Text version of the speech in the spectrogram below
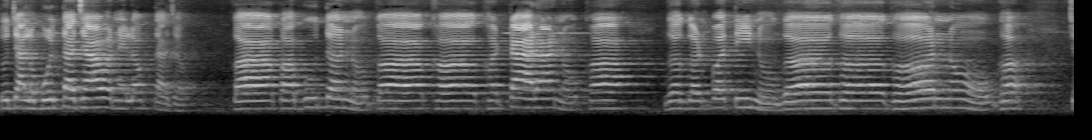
તો ચાલો બોલતા જાઓ અને લખતા જાઓ. ક, કબૂતરનો ક, ખ, ખટારાનો ખ ગ ગણપતિનો ગ, ઘ ઘરનો ઘ ચ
